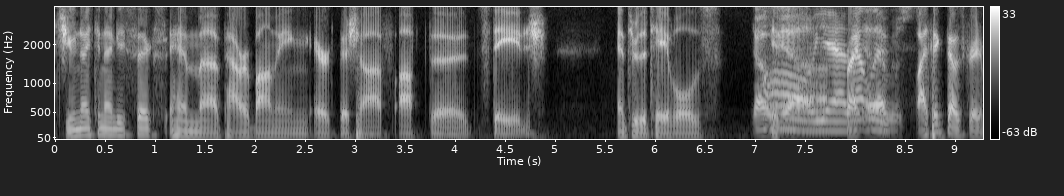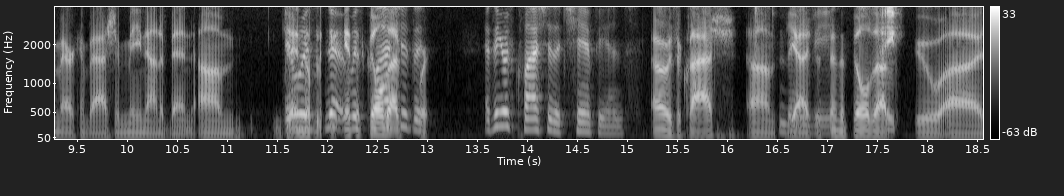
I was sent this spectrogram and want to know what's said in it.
June 1996, him uh, power bombing Eric Bischoff off the stage and through the tables Oh, Oh, yeah. yeah, Right, that, that was, was- I think that was Great American Bash. It may not have been. Um, It in was, the, no, in it the was build Clash up of the. for- I think it was Clash of the Champions. oh, it was a clash. Um, yeah, just in the build up to, uh,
